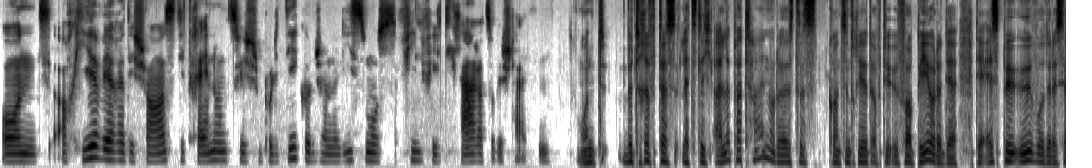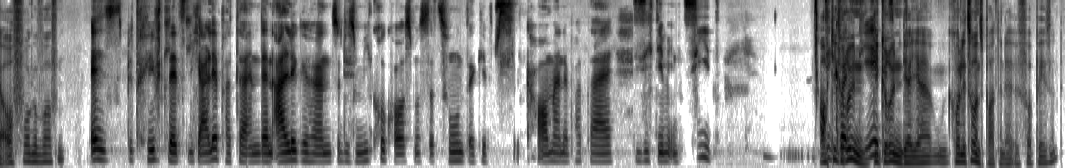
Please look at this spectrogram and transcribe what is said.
Und auch hier wäre die Chance, die Trennung zwischen Politik und Journalismus viel, viel klarer zu gestalten. Und betrifft das letztlich alle Parteien oder ist das konzentriert auf die ÖVP oder der, der SPÖ wurde das ja auch vorgeworfen? Es betrifft letztlich alle Parteien, denn alle gehören zu diesem Mikrokosmos dazu und da gibt es kaum eine Partei, die sich dem entzieht. Auch die, die Grünen, die Grünen, die ja Koalitionspartner der ÖVP sind.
